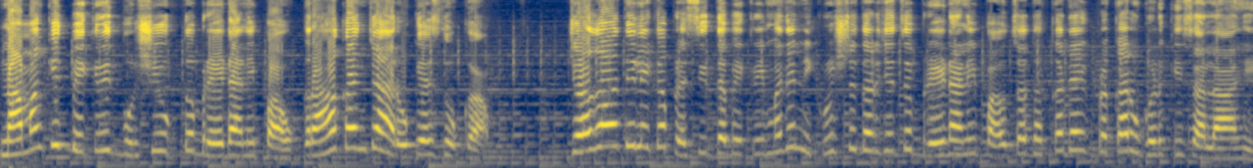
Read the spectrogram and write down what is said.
नामांकित बेकरीत बुरशीयुक्त ब्रेड आणि पाव. ग्राहकांच्या आरोग्यास धोका. जळगावातील एका प्रसिद्ध बेकरीमध्ये निकृष्ट दर्जाचे ब्रेड आणि पावचा धक्कादायक प्रकार उघडकीस आला आहे.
